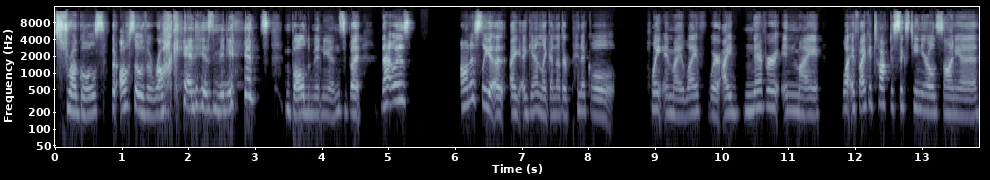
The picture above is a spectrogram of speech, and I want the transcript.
struggles, but also The Rock and his minions, bald minions. But that was honestly, a, I, again, like another pinnacle point in my life where I never in my what if I could talk to 16 year old Sonia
